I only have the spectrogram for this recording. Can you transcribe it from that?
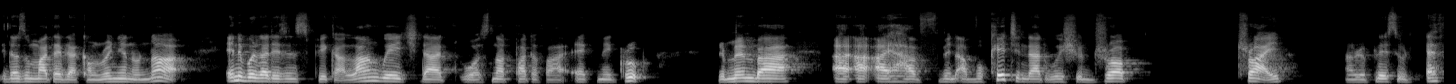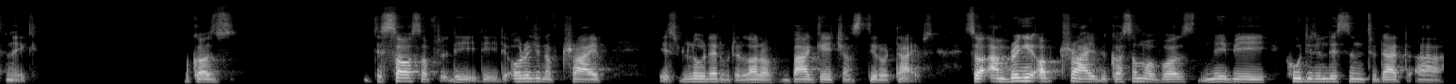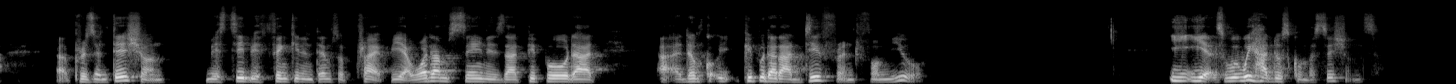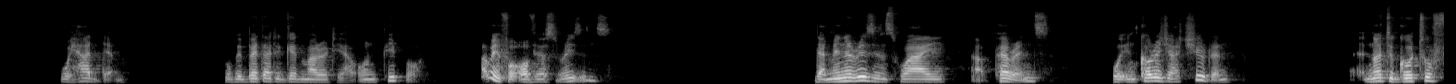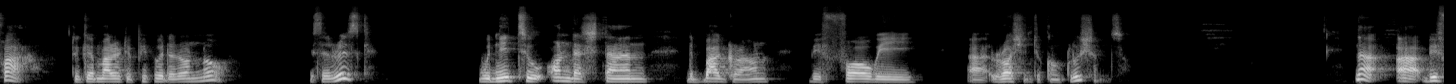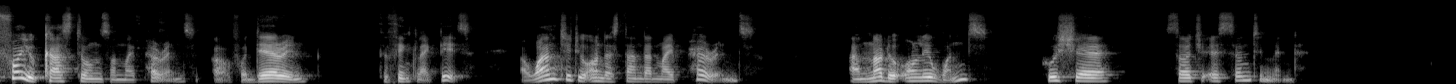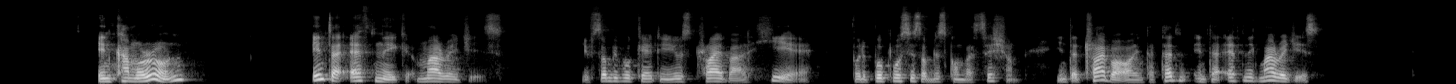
it doesn't matter if they're Cameroonian or not, anybody that doesn't speak a language that was not part of our ethnic group. Remember, I, I have been advocating that we should drop tribe and replace it with ethnic because the source of the, the, the origin of tribe is loaded with a lot of baggage and stereotypes. So I'm bringing up tribe because some of us maybe who didn't listen to that uh, uh, presentation may still be thinking in terms of tribe. Yeah, what I'm saying is that people that uh, don't people that are different from you. Yes, we, we had those conversations. We had them. It would be better to get married to our own people. I mean, for obvious reasons. There are many reasons why parents we encourage our children not to go too far to get married to people they don't know. It's a risk. We need to understand the background before we uh, rush into conclusions. Now, uh, before you cast stones on my parents uh, for daring to think like this, I want you to understand that my parents are not the only ones who share such a sentiment. In Cameroon, inter-ethnic marriages, if some people care to use tribal here for the purposes of this conversation, intertribal or inter-ethnic marriages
